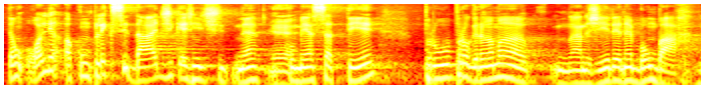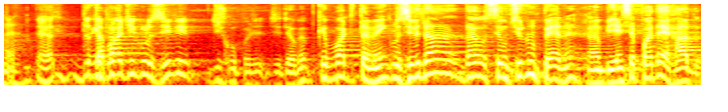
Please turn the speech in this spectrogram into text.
Então, olha a complexidade que a gente né, é. começa a ter para o programa, na gíria, né, bombar. Né? É, porque pode, inclusive, desculpa de interromper, porque pode também, inclusive, dar, dar ser um tiro no pé, né? A ambiência pode dar errado.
